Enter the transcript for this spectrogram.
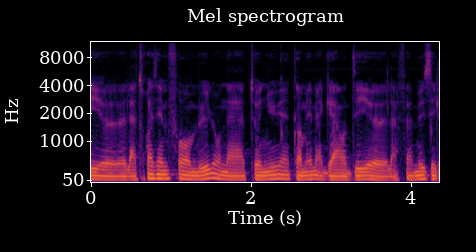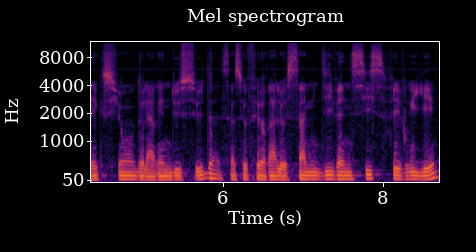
Et euh, la troisième formule, on a tenu hein, quand même à garder euh, la fameuse élection de la Reine du Sud. Ça se fera le samedi 26 février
